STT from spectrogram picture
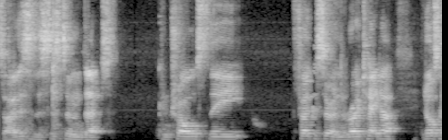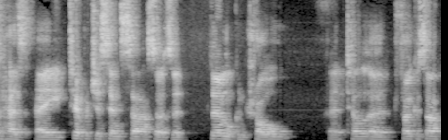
So this is the system that controls the focuser and the rotator. It also has a temperature sensor, so it's a thermal control uh, uh, focuser,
